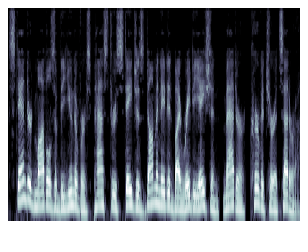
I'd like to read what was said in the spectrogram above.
Standard models of the universe pass through stages dominated by radiation, matter, curvature etc.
